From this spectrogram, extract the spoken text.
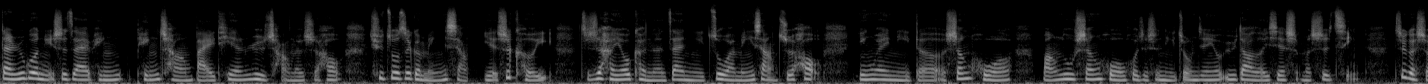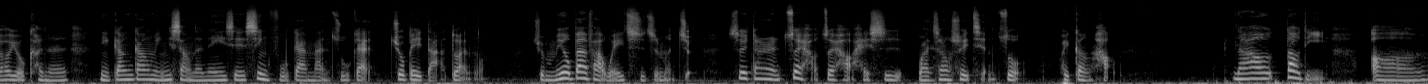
但如果你是在平平常白天日常的时候去做这个冥想也是可以，只是很有可能在你做完冥想之后，因为你的生活忙碌生活，或者是你中间又遇到了一些什么事情，这个时候有可能你刚刚冥想的那一些幸福感、满足感就被打断了，就没有办法维持这么久。所以当然最好最好还是晚上睡前做会更好。然后到底？呃，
